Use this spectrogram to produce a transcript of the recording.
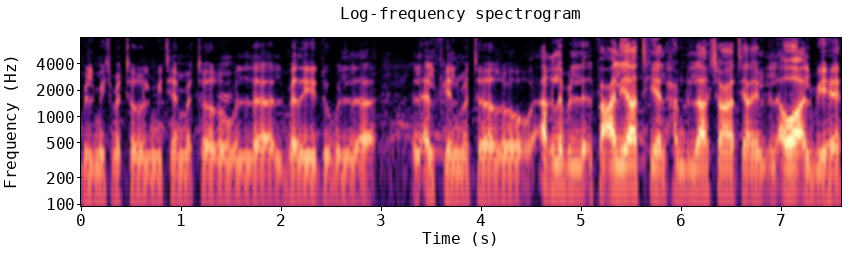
بال100 متر وال200 متر والبريد وبال1000 متر وأغلب الفعاليات هي الحمد لله كانت يعني الأوائل بها.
